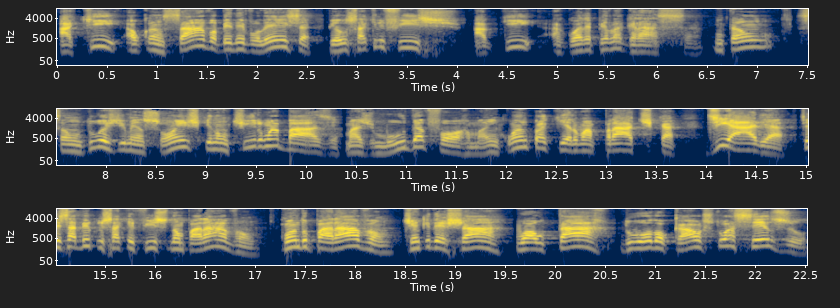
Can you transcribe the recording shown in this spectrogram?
Aqui alcançava a benevolência pelo sacrifício. Aqui agora é pela graça. Então, são duas dimensões que não tiram a base, mas muda a forma. Enquanto aqui era uma prática diária. Vocês sabiam que os sacrifícios não paravam? Quando paravam, tinha que deixar o altar do holocausto aceso.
